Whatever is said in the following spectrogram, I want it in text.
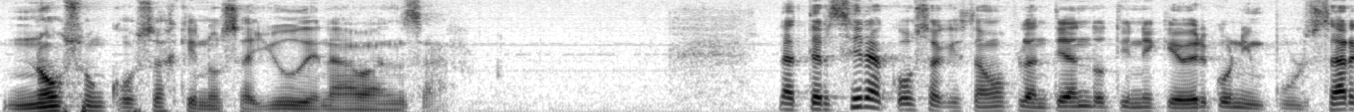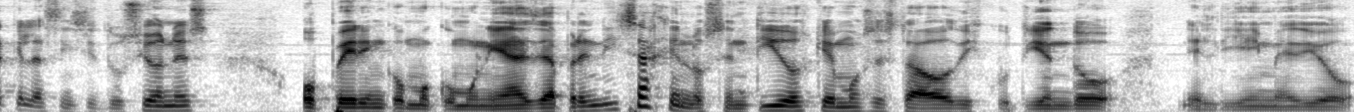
no son cosas que nos ayuden a avanzar. La tercera cosa que estamos planteando tiene que ver con impulsar que las instituciones operen como comunidades de aprendizaje en los sentidos que hemos estado discutiendo el día y medio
